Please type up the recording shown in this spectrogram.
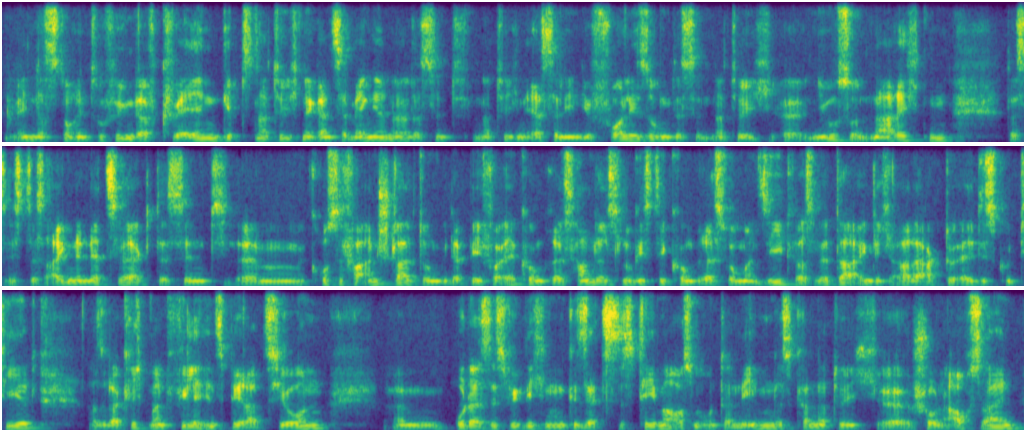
wenn ich das noch hinzufügen darf, Quellen gibt es natürlich eine ganze Menge. Ne? Das sind natürlich in erster Linie Vorlesungen, das sind natürlich äh, News und Nachrichten, das ist das eigene Netzwerk, das sind ähm, große Veranstaltungen wie der BVL-Kongress, Handelslogistik-Kongress, wo man sieht, was wird da eigentlich gerade aktuell diskutiert. Also da kriegt man viele Inspirationen. Ähm, oder es ist wirklich ein gesetztes Thema aus dem Unternehmen. Das kann natürlich äh, schon auch sein.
